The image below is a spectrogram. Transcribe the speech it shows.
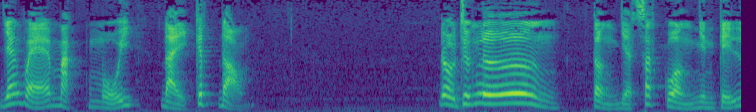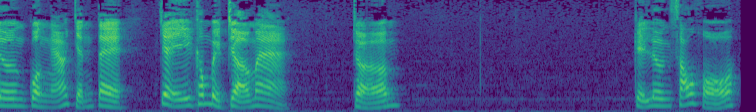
dáng vẻ mặt mũi đầy kích động. Đồ trưởng lương! Tần dịch sách quần nhìn kỹ lương quần áo chỉnh tề. Chị không bị trộm mà. Trộm? Kỵ lương xấu hổ,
